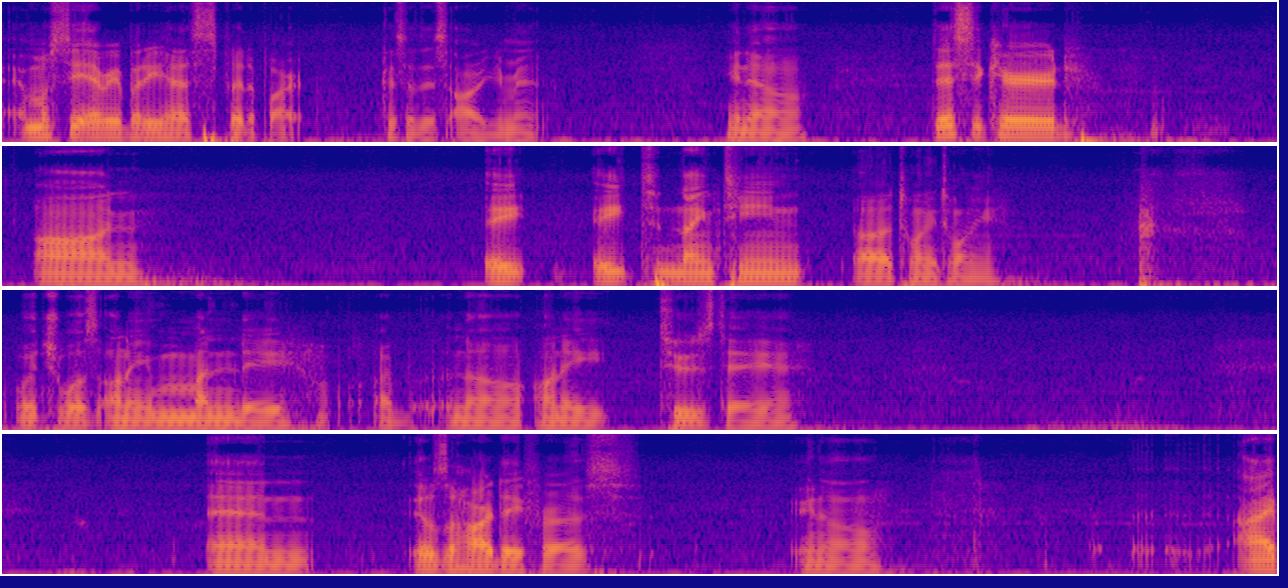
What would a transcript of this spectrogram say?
And mostly everybody has split apart because of this argument you know. This occurred on 8 8 to 19 uh, 2020 which was on a Monday, uh, no, on a Tuesday. And it was a hard day for us, you know. I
